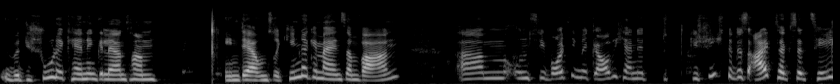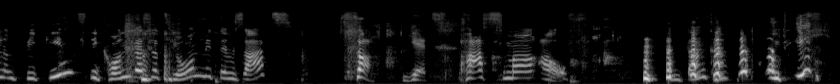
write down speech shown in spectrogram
über die Schule kennengelernt haben, in der unsere Kinder gemeinsam waren. Ähm, und sie wollte mir, glaube ich, eine Geschichte des Alltags erzählen und beginnt die Konversation mit dem Satz, so, jetzt pass mal auf. Und, dann kam, und ich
